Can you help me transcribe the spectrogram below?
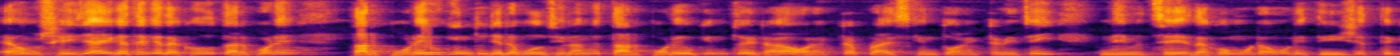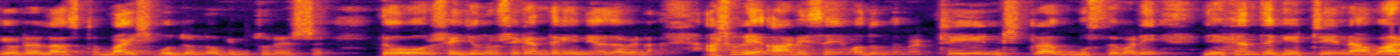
এবং সেই জায়গা থেকে দেখো, তারপরে, তারপরেও কিন্তু যেটা বলছিলাম যে তারপরেও কিন্তু এটা অনেকটা প্রাইস কিন্তু অনেকটা নিচেই নেমেছে। দেখো, মোটামুটি তিরিশের থেকে ওটা লাস্ট বাইশ পর্যন্তও কিন্তু চলে এসছে। তো সেই জন্য সেখান থেকেই নেওয়া যাবে না। আসলে আরএসআই এর মাধ্যমে আমরা ট্রেন্ডটা বুঝতে পারি যে এখান থেকে ট্রেন্ড আবার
